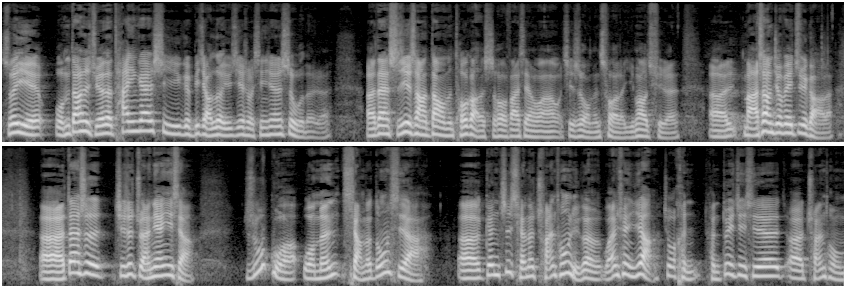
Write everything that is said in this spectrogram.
所以我们当时觉得他应该是一个比较乐于接受新鲜事物的人。呃，但实际上当我们投稿的时候，发现哇，其实我们错了，以貌取人，呃，马上就被拒稿了。呃，但是其实转念一想。如果我们想的东西啊，呃，跟之前的传统理论完全一样，就很很对这些呃传统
